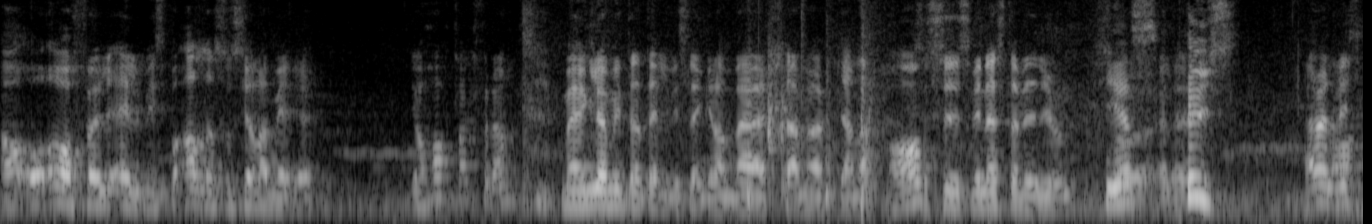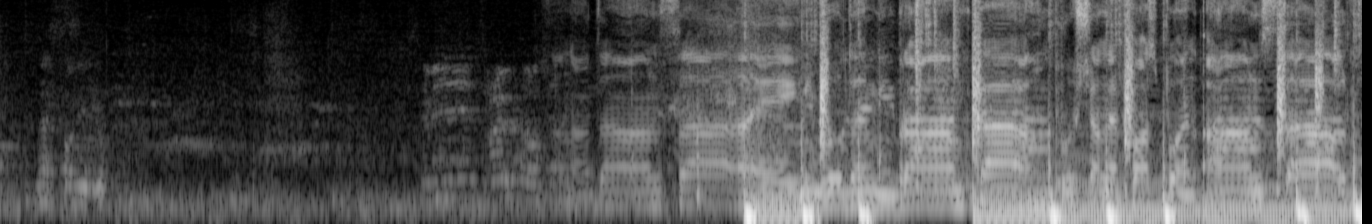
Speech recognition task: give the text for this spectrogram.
Ja, och avfölj Elvis på alla sociala medier. Jaha, tack för den. Men glöm inte att Elvis lägger de värsta mökarna. Ja. Så syns vi i nästa videon. Yes, eller... peace! Här Elvis. Ja. Nästa video. Sana bramka Brorsan är fast på en anstalt,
